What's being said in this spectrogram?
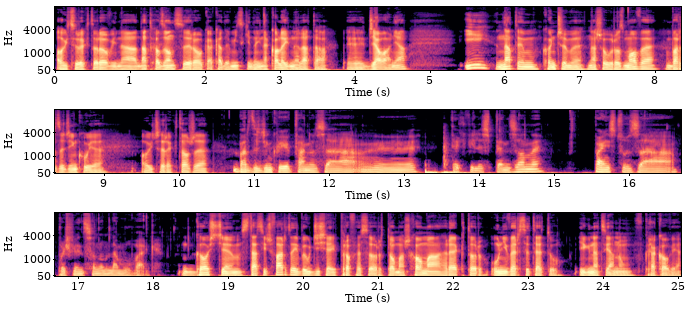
ojcu rektorowi na nadchodzący rok akademicki, no i na kolejne lata y, działania. I na tym kończymy naszą rozmowę. Bardzo dziękuję, ojcze rektorze. Bardzo dziękuję panu za y, te chwile spędzone, państwu za poświęconą nam uwagę. Gościem stacji czwartej był dzisiaj profesor Tomasz Homa, rektor Uniwersytetu Ignacjanum w Krakowie.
